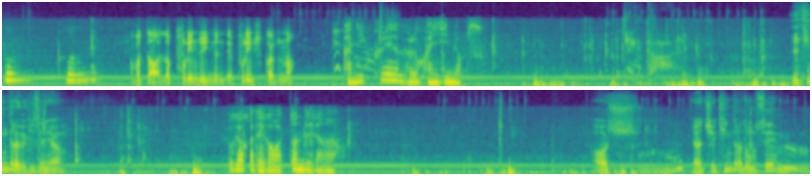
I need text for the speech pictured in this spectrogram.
푸, 푸. 아 맞다 나 프린도 있는데 프린 줄까 누나? 아니, 프린은 별로 관심이 없어. 얘 킹드라 왜 이렇게 세냐? 여기 아까 내가 왔던 데잖아. 아씨 야쟤 킹드라 너무 쌤미쳤다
